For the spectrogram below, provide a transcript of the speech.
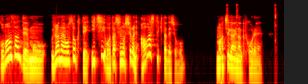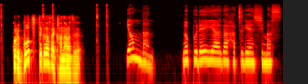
5番さんってもう占い遅くて、1私の白に合わせてきたでしょ？間違いなくこれ。これ5つってください、必ず。4番のプレイヤーが発言します。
